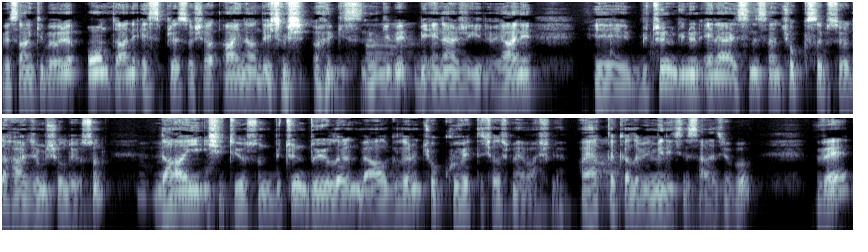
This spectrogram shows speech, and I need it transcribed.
Ve sanki böyle 10 tane espresso shot aynı anda içmiş Ha. gibi bir enerji geliyor. Yani e, bütün günün enerjisini sen çok kısa bir sürede harcamış oluyorsun. Daha iyi işitiyorsun. Bütün duyuların ve algıların çok kuvvetli çalışmaya başlıyor. Hayatta Ha. kalabilmen için sadece bu. Ve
